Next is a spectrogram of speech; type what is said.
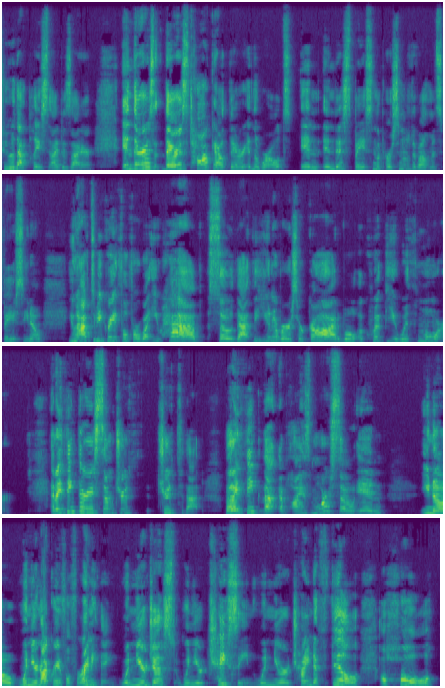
to that place I desire. And there is there is talk out there in the world, in in this space, in the personal development space, you know, you have to be grateful for what you have so that the universe or God will equip you with more. And I think there is some truth truth to that. But I think that applies more so in you know, when you're not grateful for anything, when you're just, when you're chasing, when you're trying to fill a hole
